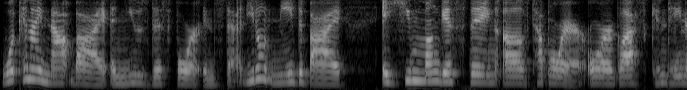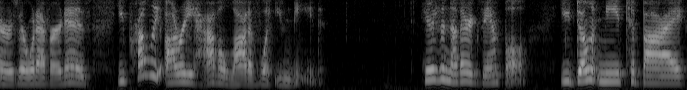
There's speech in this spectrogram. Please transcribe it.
What can I not buy and use this for instead? You don't need to buy a humongous thing of Tupperware or glass containers or whatever it is. You probably already have a lot of what you need. Here's another example. You don't need to buy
